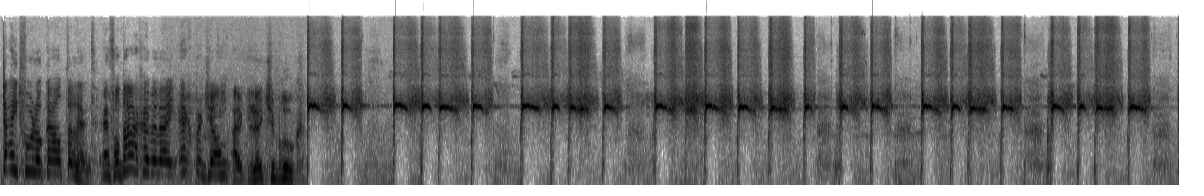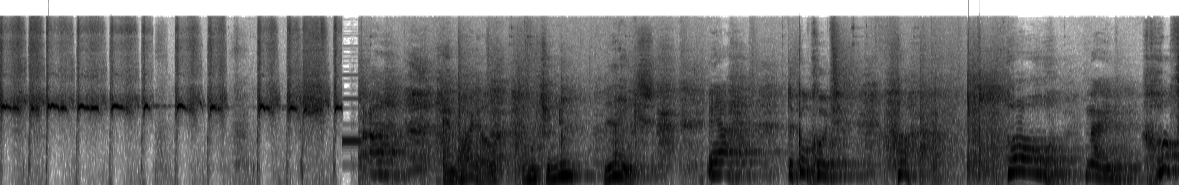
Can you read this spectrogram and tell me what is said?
tijd voor lokaal talent. En vandaag hebben wij Egbert Jan uit Lutjebroek. En Bardo, dan moet je nu links. Ja, dat komt goed. Oh, oh mijn god.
